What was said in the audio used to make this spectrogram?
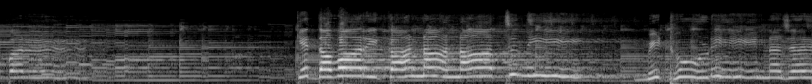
અમારી ખબર કે દવારી કાના નાથની મીઠુડી નજર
